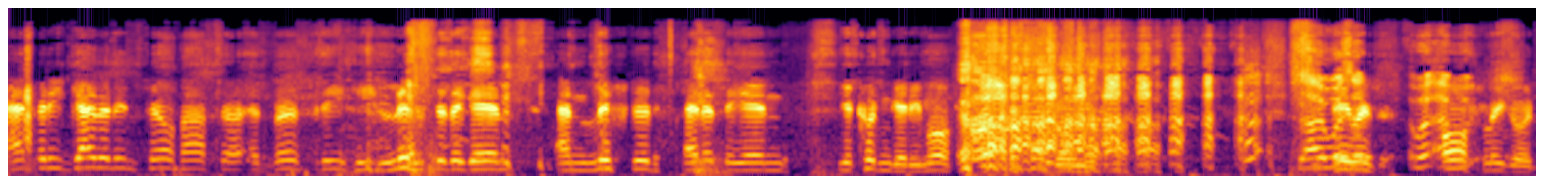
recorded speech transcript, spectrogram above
And but he gathered himself after adversity. He lifted again and lifted, and at the end, you couldn't get him off. So was was it wa- awfully good.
